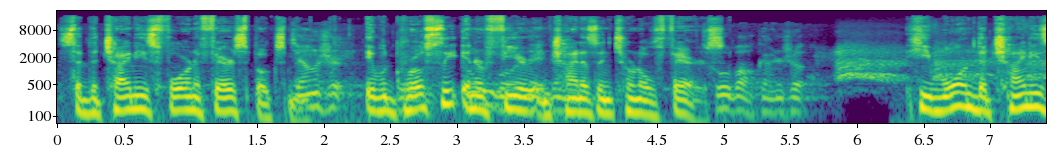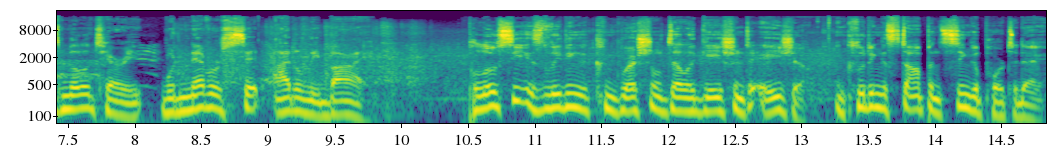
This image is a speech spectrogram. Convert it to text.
said the Chinese Foreign Affairs spokesman, it would grossly interfere in China's internal affairs. He warned the Chinese military would never sit idly by. Pelosi is leading a congressional delegation to Asia, including a stop in Singapore today.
